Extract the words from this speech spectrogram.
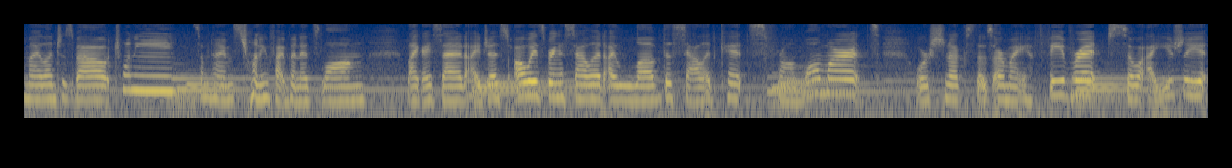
My lunch is about 20, sometimes 25 minutes long. Like I said, I just always bring a salad. I love the salad kits from Walmart or Schnucks. Those are my favorite. So I usually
